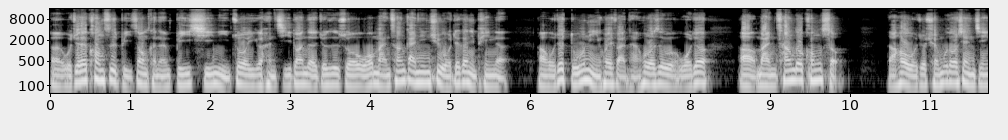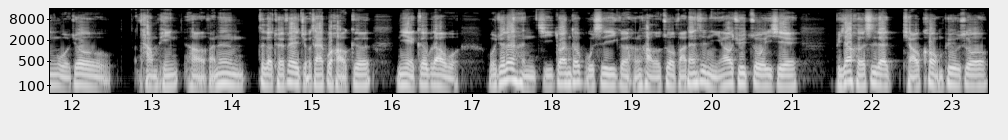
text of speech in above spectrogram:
呃，我觉得控制比重可能比起你做一个很极端的，就是说我满仓干进去，我就跟你拼了啊，我就赌你会反弹，或者是我就啊满仓都空手，然后我就全部都现金，我就躺平。好，反正这个颓废的韭菜不好割，你也割不到我。我觉得很极端都不是一个很好的做法，但是你要去做一些比较合适的调控，譬如说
